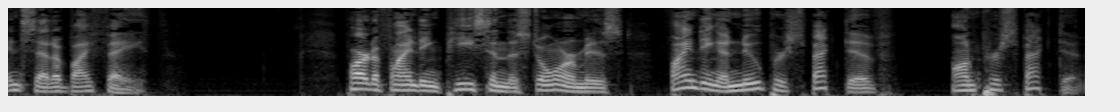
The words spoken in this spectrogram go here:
instead of by faith. Part of finding peace in the storm is finding a new perspective on perspective.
